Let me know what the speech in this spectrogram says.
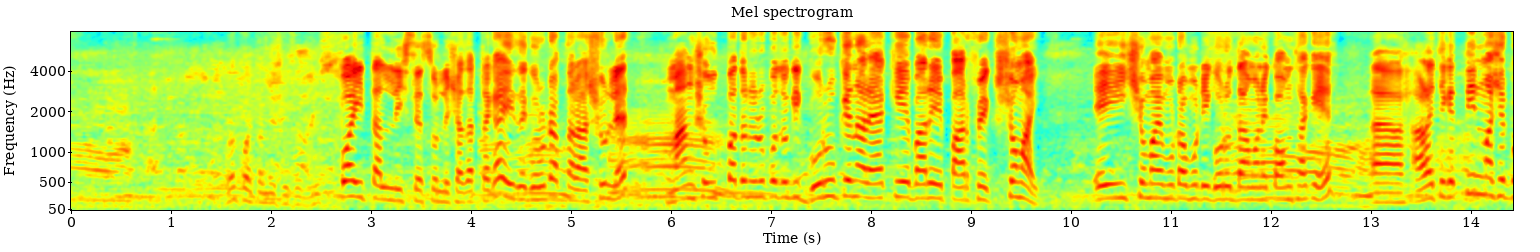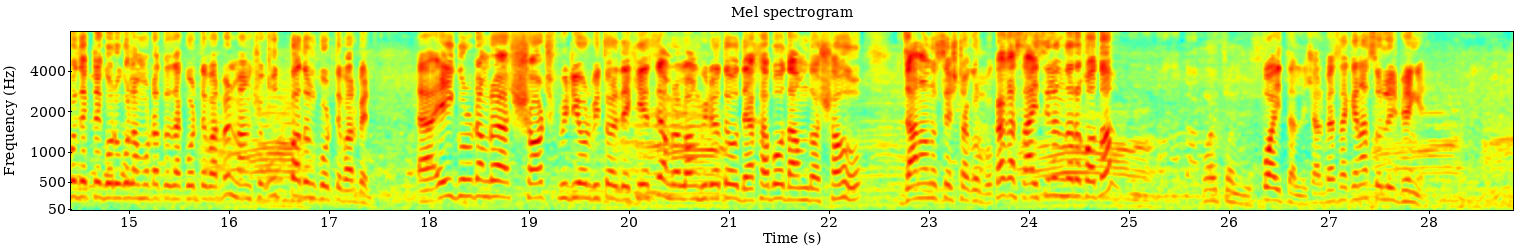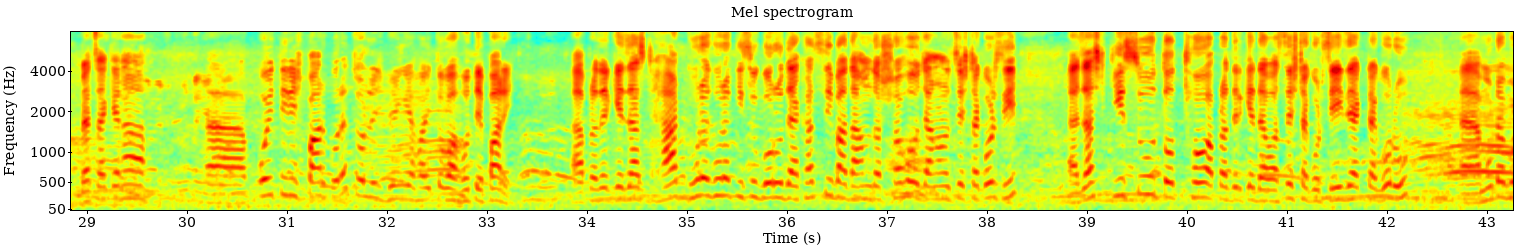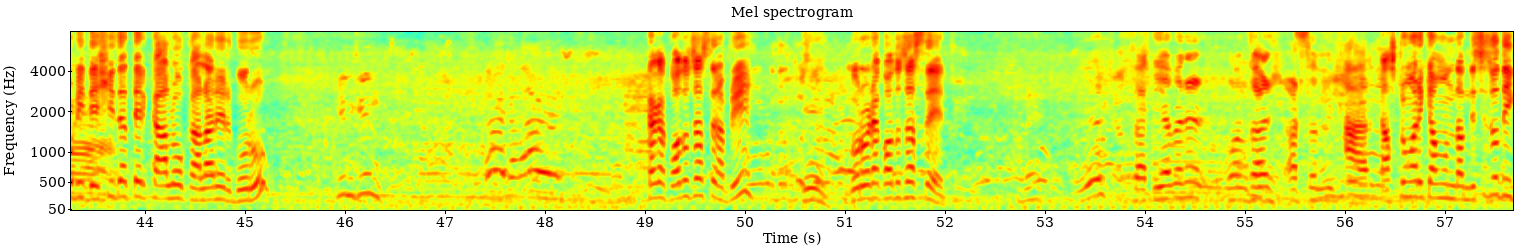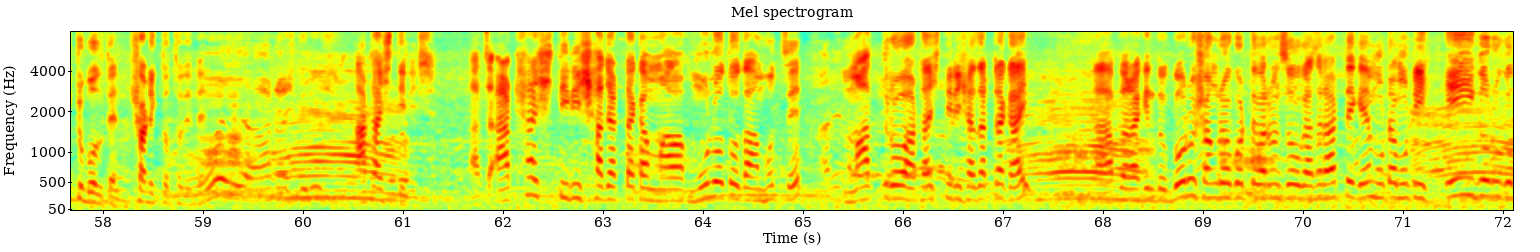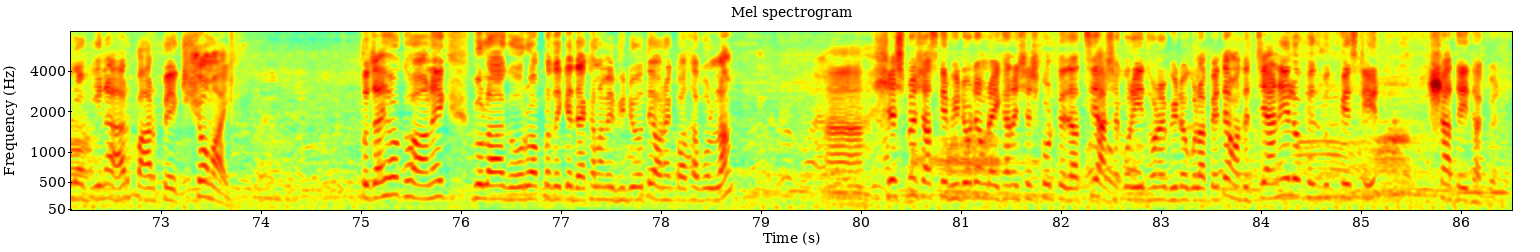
পঁয়তাল্লিশ চল্লিশ ছেচল্লিশ হাজার টাকা। এই যে গরুটা আপনারা শুনলেন মাংস উৎপাদনের উপযোগী গরু কেনার একেবারে পারফেক্ট সময়। এই সময় মোটামুটি গরুর দাম অনেক কম থাকে। আড়াই থেকে তিন মাসের প্রজেক্টে গরুগুলা মোটা তাজা করতে পারবেন মাংস উৎপাদন করতে পারবেন। এই গরুটা আমরা শর্ট ভিডিওর ভিতরে দেখিয়েছি আমরা লং ভিডিওতেও দেখাবো দাম দর সহ জানানোর চেষ্টা করব। কাকা চাইছিলেন ধরো কত? পঁয়তাল্লিশ। পঁয়তাল্লিশ আর বেচা কেনা চল্লিশ ভেঙে। বেচা কেনা পঁয়ত্রিশ পার করে চল্লিশ ভেঙে হয়তো বা হতে পারে। আপনাদেরকে জাস্ট হাট ঘুরে ঘুরে কিছু গরু দেখাচ্ছি বা দাম দর সহ জানানোর চেষ্টা করছি। জাস্ট কিছু তথ্য আপনাদেরকে দেওয়ার চেষ্টা করছি। এই যে একটা গরু মোটামুটি দেশি জাতের কালো কালারের গরু। কাকা কত চাচ্ছেন আপনি? গরুটা কত চাচ্ছেন? আর কাস্টমারই কেমন দাম দিচ্ছে যদি একটু বলতেন সঠিক তথ্য দিতেন। আঠাশ তিরিশ। আচ্ছা আঠাশ তিরিশ হাজার টাকা মা- মূলত দাম হচ্ছে মাত্র আঠাশ তিরিশ হাজার টাকায়। আপনারা কিন্তু গরু সংগ্রহ করতে পারবেন চৌগাছার হাট থেকে। মোটামুটি এই গরুগুলো কেনার পারফেক্ট সময়। তো যাই হোক, অনেকগুলা গৌরব আপনাদেরকে দেখালাম এই ভিডিওতে, অনেক কথা বললাম। শেষ শেষমেশ আজকের ভিডিওটা আমরা এখানে শেষ করতে যাচ্ছি। আশা করি এই ধরনের ভিডিওগুলো পেতে আমাদের চ্যানেল ও ফেসবুক পেজটির সাথেই থাকবেন।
